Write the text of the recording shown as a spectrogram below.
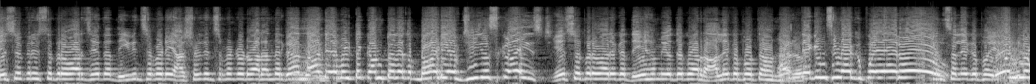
యేసుక్రీస్తు ప్రభువారి చేత దీవించబడి ఆశీర్వదించబడిన వారందరికీ They are not able to come to the body of Jesus Christ. యేసు ప్రభువారి యొక్క దేహం యొద్దకు వారు రాలేకపోతా ఉన్నారు. తెగించలేకపోయారు. ఓన్లీ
